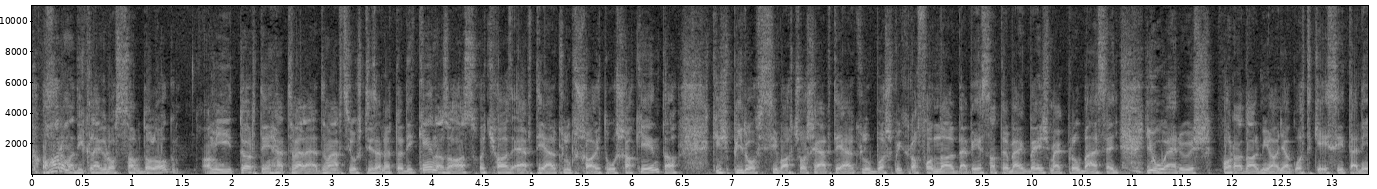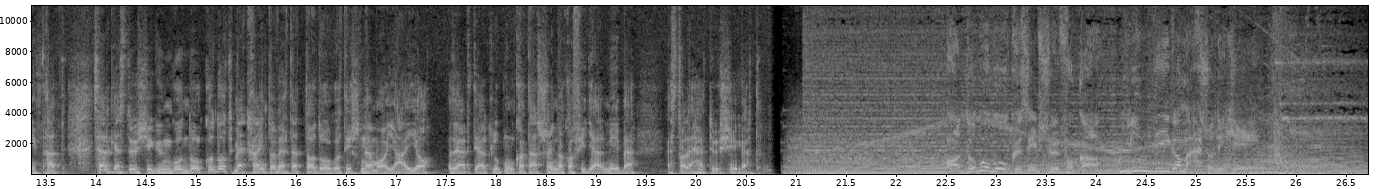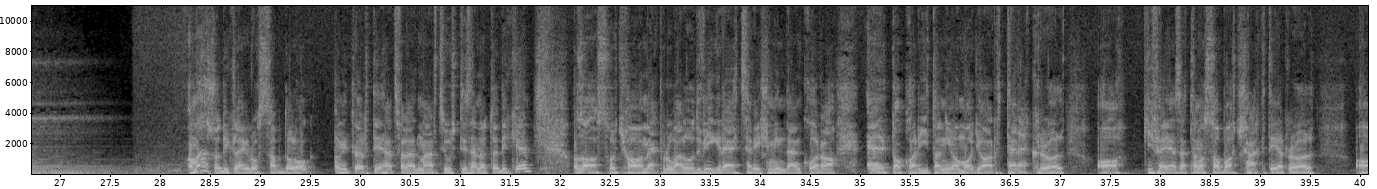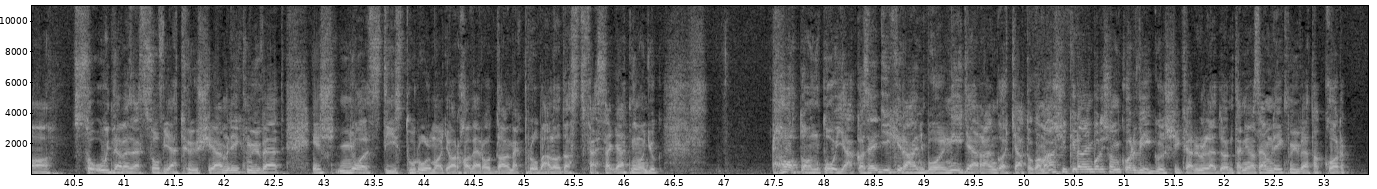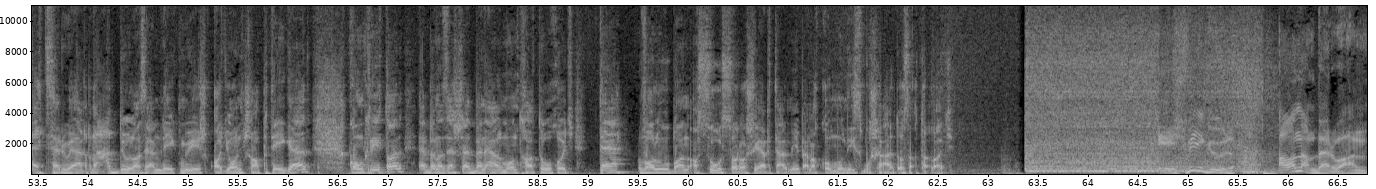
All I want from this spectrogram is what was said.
A harmadik legrosszabb dolog, ami történhet veled március 15-én, az az, hogyha az RTL klub sajtósaként a kis piros szivacsos RTL klubos mikrofonnal bevész a tömegbe, és megpróbálsz egy jó erős forradalmi anyagot készíteni. Hát szerkesztőségünk gondolkodott, meghányta vetette a dolgot, és nem ajánlja az RTL klub munkatársainak a figyelmébe ezt a lehetőséget. A dobogó középső foka mindig a másodiké. A második legrosszabb dolog, ami történhet veled március 15-én, az az, hogyha megpróbálod végre egyszer és mindenkorra eltakarítani a magyar terekről, a kifejezetten a szabadságtérről a szó, úgynevezett szovjet hősi emlékművet, és 8-10 turul magyar haveroddal megpróbálod azt feszegetni, mondjuk hatan tolják az egyik irányból, négyen rángatjátok a másik irányból, és amikor végül sikerül ledönteni az emlékművet, akkor egyszerűen ráddől az emlékmű, és agyon csap téged. Konkrétan ebben az esetben elmondható, hogy te valóban a szószoros értelmében a kommunizmus áldozata vagy. És végül a number one.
